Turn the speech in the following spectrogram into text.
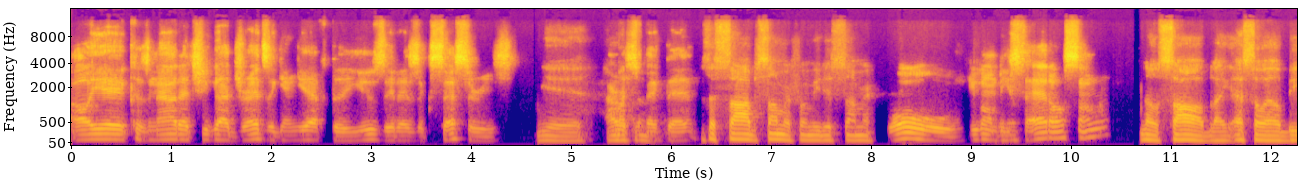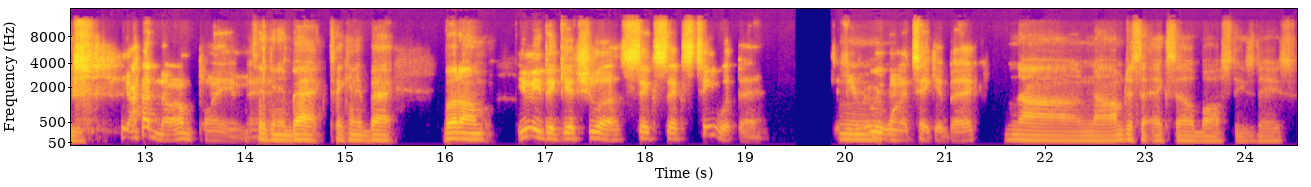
Oh yeah, because now that you got dreads again, you have to use it as accessories. Yeah, I to- respect that. It's a sob summer for me this summer. Whoa, you gonna be sad all summer? No sob like S O L B. I know I'm playing, man. taking it back, taking it back. But um, You need to get you a six T with that if you Mm. really want to take it back. Nah, nah, I'm just an XL boss these days.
